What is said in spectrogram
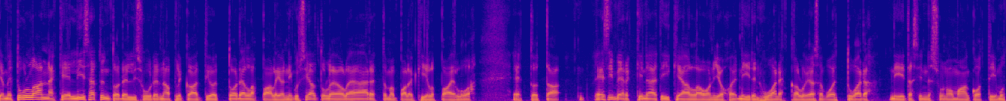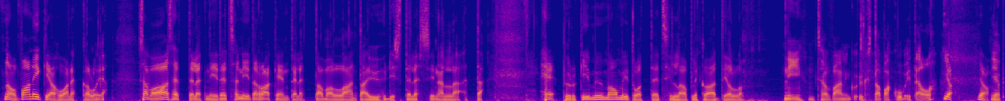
Ja me tullaan näkemään lisätyn todellisuuden applikaatioita todella paljon, niin kuin siellä tulee olemaan äärettömän paljon kilpailua. Et tota, esimerkkinä, että Ikealla on jo niiden huonekaluja, sä voit tuoda niitä sinne sun omaan kotiin, mutta ne on vaan Ikea-huonekaluja. Sä vaan asettelet niitä, et sä niitä rakentele tavallaan tai yhdistele sinällään, että he pyrkii myymään omia tuotteet sillä applikaatiolla. Niin, se on vain niin yksi tapa kuvitella. Joo, joo. Jep.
